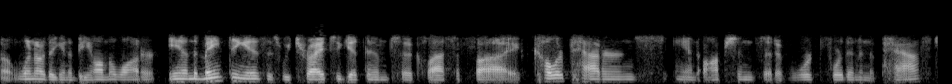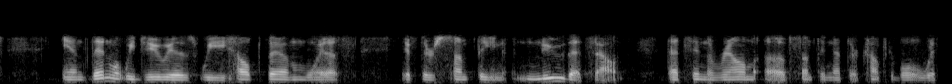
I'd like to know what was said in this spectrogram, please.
uh, when are they going to be on the water? And the main thing is is we try to get them to classify color patterns and options that have worked for them in the past. And then what we do is we help them with if there's something new that's out that's in the realm of something that they're comfortable with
